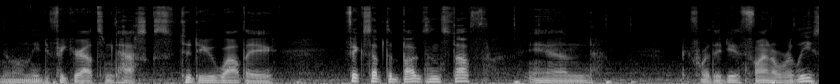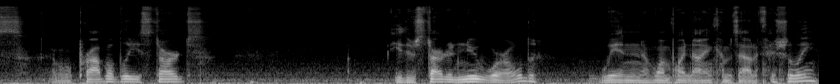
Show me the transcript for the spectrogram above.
we'll need to figure out some tasks to do while they fix up the bugs and stuff and before they do the final release. I will probably start either start a new world when 1.9 comes out officially,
